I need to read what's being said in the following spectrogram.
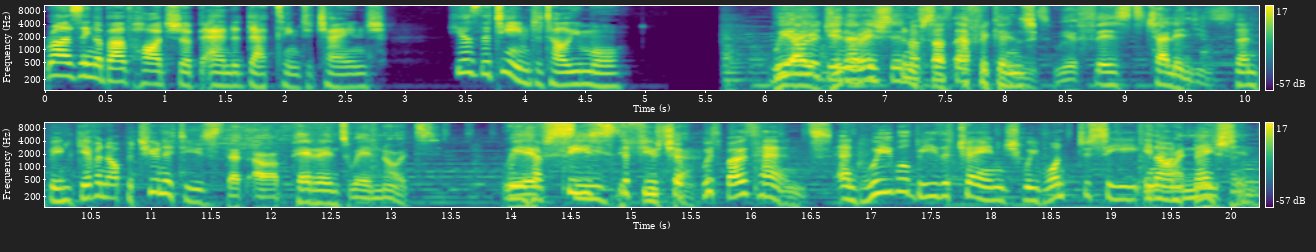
rising above hardship and adapting to change. Here's the team to tell you more. We are a generation of South Africans who have faced challenges and been given opportunities that our parents were not. We, have seized the future with both hands, and we will be the change we want to see in, in our, our nation.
